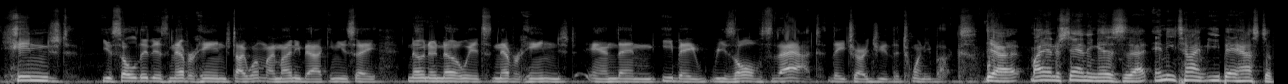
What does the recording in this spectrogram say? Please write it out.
hinged you sold it as never hinged. I want my money back. And you say, no, no, no, it's never hinged. And then eBay resolves that. They charge you the 20 bucks. Yeah, my understanding is that anytime eBay has to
